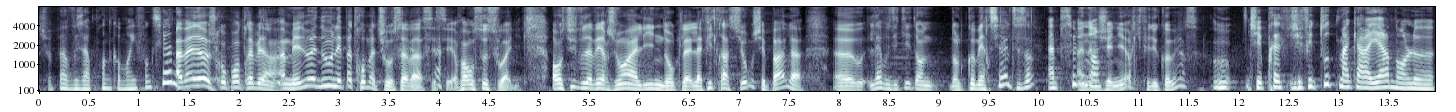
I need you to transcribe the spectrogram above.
je ne peux pas vous apprendre comment ils fonctionnent. Ah ben non, je comprends très bien. Ah, mais nous, nous, on n'est pas trop machos, ça va. c'est enfin, on se soigne. Ensuite, vous avez rejoint Aline, donc la, la filtration, je sais pas. Là, là vous étiez dans, le- dans le commercial, c'est ça? Un Absolument. ingénieur qui fait du commerce? Mm. J'ai pré- j'ai fait toute ma carrière dans le,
